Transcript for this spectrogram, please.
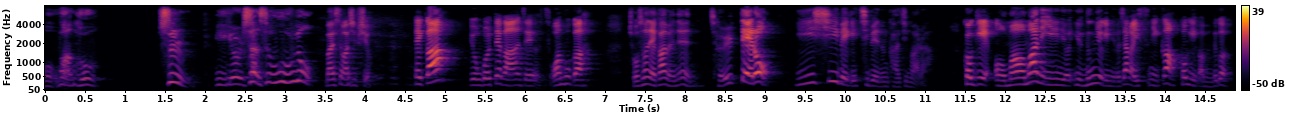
어, 왕후, 술, 이열산수 우요 말씀하십시오. 그러니까 용골대가 이제 왕후가 조선에 가면은 절대로 20에게 집에는 가지 마라. 거기에 어마어마한 일인, 능력 있는 여자가 있으니까 거기 가면 너가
